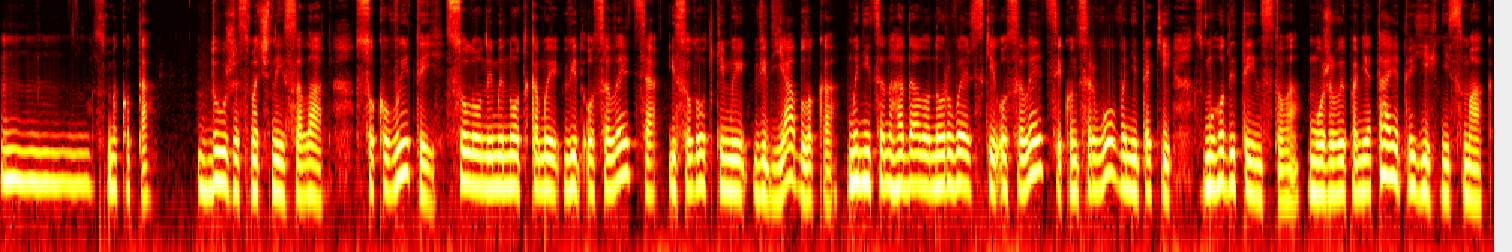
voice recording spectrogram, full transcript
Ммм, смакота. Дуже смачний салат, соковитий, з солоними нотками від оселедця і солодкими від яблука. Мені це нагадало норвезькі оселедці, консервовані такі з мого дитинства. Може, ви пам'ятаєте їхній смак?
